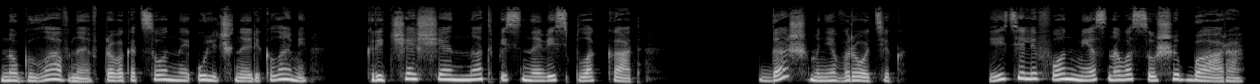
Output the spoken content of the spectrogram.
Но главное в провокационной уличной рекламе — кричащая надпись на весь плакат «Дашь мне в ротик?» и телефон местного суши-бара.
